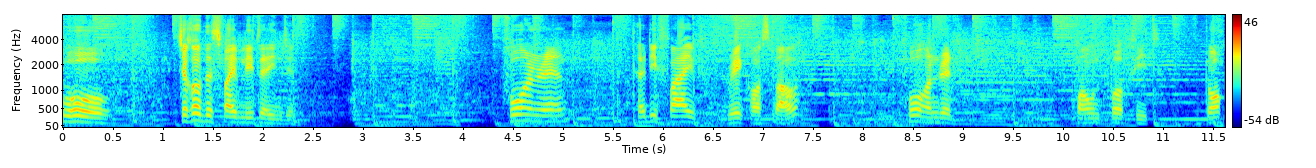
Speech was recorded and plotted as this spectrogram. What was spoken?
Whoa! Check out this 5 liter engine. 435 brake horsepower, 400 pound per feet torque,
